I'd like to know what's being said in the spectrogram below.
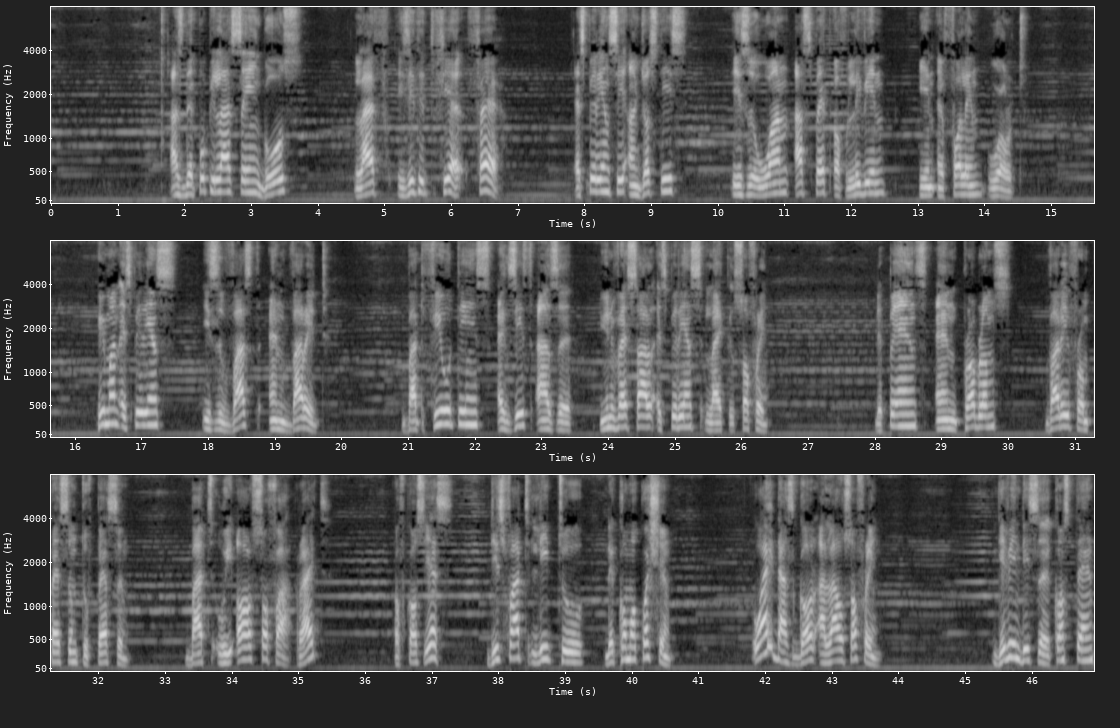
As the popular saying goes, life isn't it fair? fair? Experiencing injustice is one aspect of living in a fallen world. Human experience is vast and varied, but few things exist as a universal experience like suffering. The pains and problems vary from person to person, but we all suffer, right? Of course, yes. This fact lead to the common question why does God allow suffering? Given this uh, constant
